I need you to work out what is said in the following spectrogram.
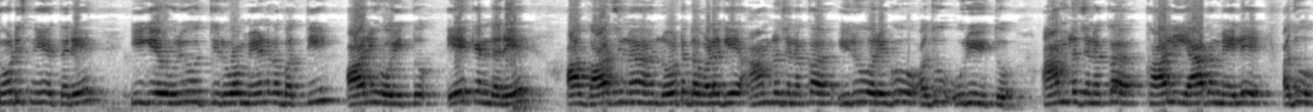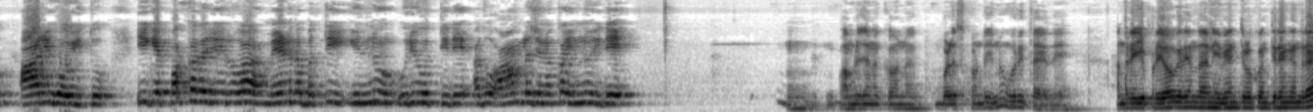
ನೋಡಿ ಸ್ನೇಹಿತರೆ, ಹೀಗೆ ಉರಿಯುತ್ತಿರುವ ಮೇಣದ ಬತ್ತಿ ಆರಿ ಹೋಯಿತು ಏಕೆಂದರೆ ಆ ಗಾಜಿನ ಲೋಟದ ಒಳಗೆ ಆಮ್ಲಜನಕ ಇರುವವರೆಗೂ ಅದು ಉರಿಯಿತು. ಆಮ್ಲಜನಕ ಖಾಲಿಯಾದ ಮೇಲೆ ಅದು ಆರಿ ಹೋಯಿತು ಹೀಗೆ ಪಕ್ಕದಲ್ಲಿರುವ ಮೇಣದ ಬತ್ತಿ ಇನ್ನೂ ಉರಿಯುತ್ತಿದೆ. ಅದು ಆಮ್ಲಜನಕ ಇನ್ನೂ ಇದೆ. ಆಮ್ಲಜನಕವನ್ನು ಬಳಸ್ಕೊಂಡು ಇನ್ನು ಉರಿತಾ ಇದೆ. ಅಂದ್ರೆ ಈ ಪ್ರಯೋಗದಿಂದ ನೀವೇನ್ ತಿಳ್ಕೊಂತೀರಿ ಹಂಗಂದ್ರೆ?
